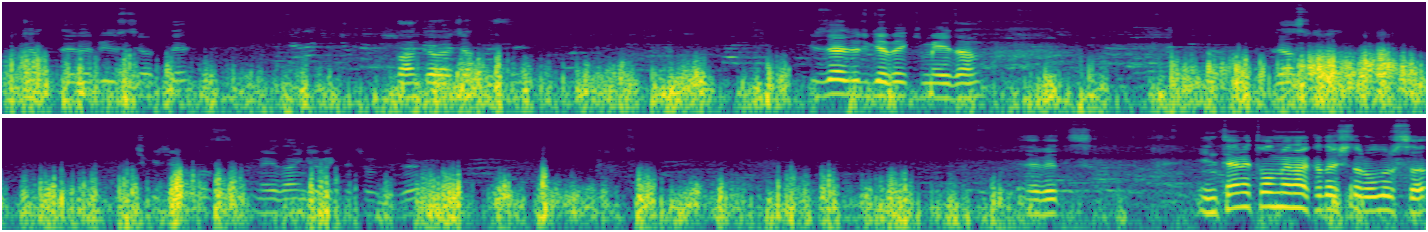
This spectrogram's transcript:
Bu cadde ve bir üst cadde Bankalar Caddesi. Güzel bir göbek meydan. Biraz sonra çıkacağımız meydan göbek de çok güzel. Evet. İnternet olmayan arkadaşlar olursa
